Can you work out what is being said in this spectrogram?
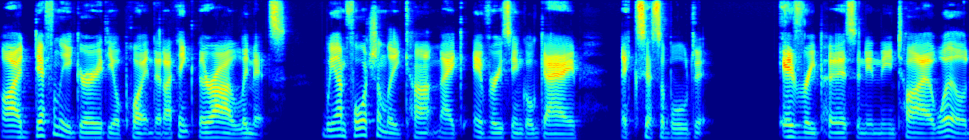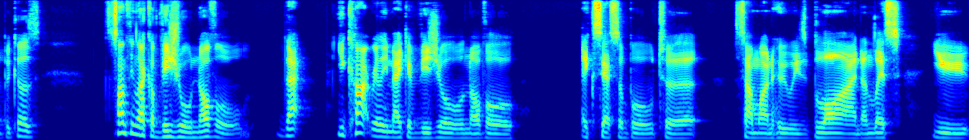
I definitely agree with your point that I think there are limits. We unfortunately can't make every single game accessible to every person in the entire world because something like a visual novel that you can't really make a visual novel accessible to someone who is blind unless you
